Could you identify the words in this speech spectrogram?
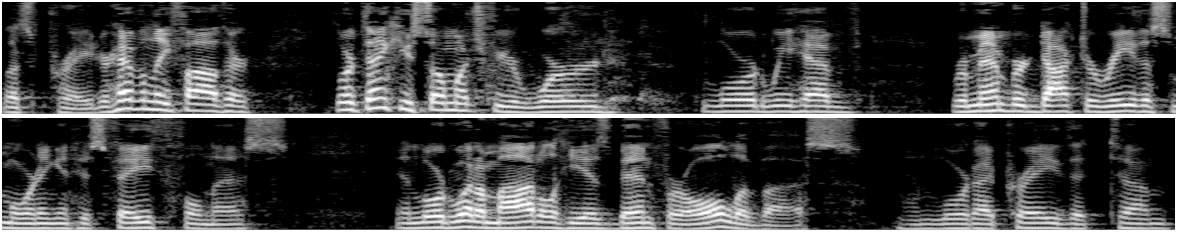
Let's pray. Dear Heavenly Father, Lord, thank you so much for your word. Lord, we have remembered Dr. Ree this morning and his faithfulness. And Lord, what a model he has been for all of us. And Lord, I pray that, um,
